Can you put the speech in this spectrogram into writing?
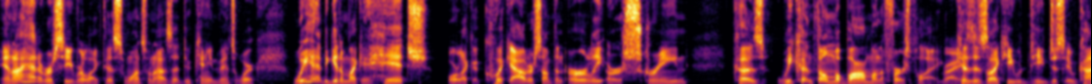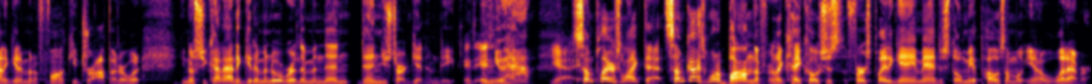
and I had a receiver like this once when I was at Duquesne, Vince, where we had to get him like a hitch or like a quick out or something early or a screen because we couldn't throw him a bomb on the first play because Right. it's like he would he just it would kind of get him in a funk. You drop it or what you know. So you kind of had to get him into a rhythm, and then then you start getting him deep. It- and you have yeah. some players like that. Some guys want to bomb the like, hey coach, just first play the game, man, just throw me a post. I'm you know whatever.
